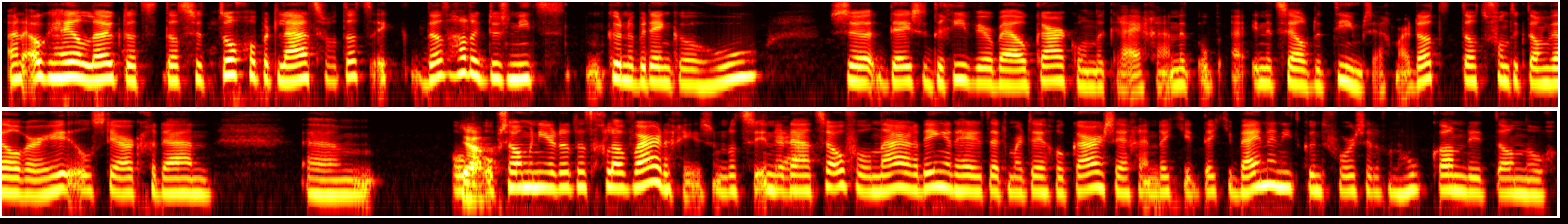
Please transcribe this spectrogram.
En ook heel leuk dat, dat ze toch op het laatste... Want dat, ik, dat had ik dus niet kunnen bedenken hoe ze deze drie weer bij elkaar konden krijgen. En op, in hetzelfde team, zeg maar. Dat, dat vond ik dan wel weer heel sterk gedaan. ehm, op, Ja. op zo'n manier dat het geloofwaardig is. Omdat ze inderdaad zoveel nare dingen de hele tijd maar tegen elkaar zeggen. En dat je, dat je bijna niet kunt voorstellen van hoe kan dit dan nog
